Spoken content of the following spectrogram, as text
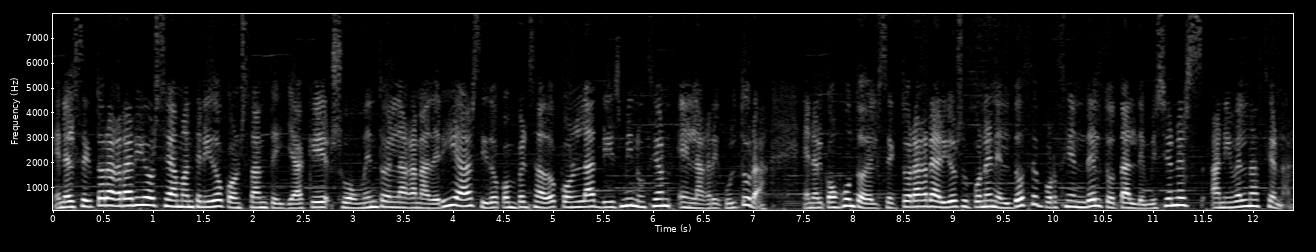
En el sector agrario se ha mantenido constante, ya que su aumento en la ganadería ha sido compensado con la disminución en la agricultura. En el conjunto del sector agrario suponen el 12% del total de emisiones a nivel nacional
